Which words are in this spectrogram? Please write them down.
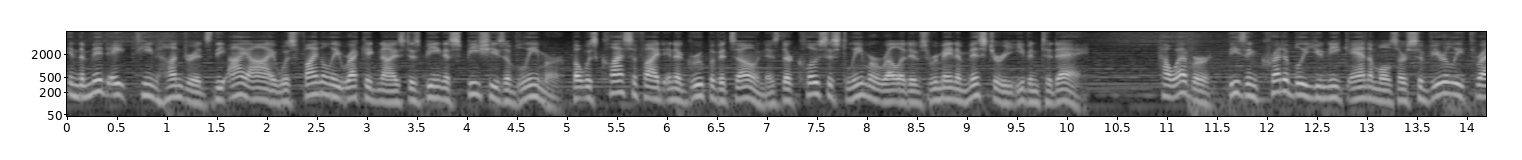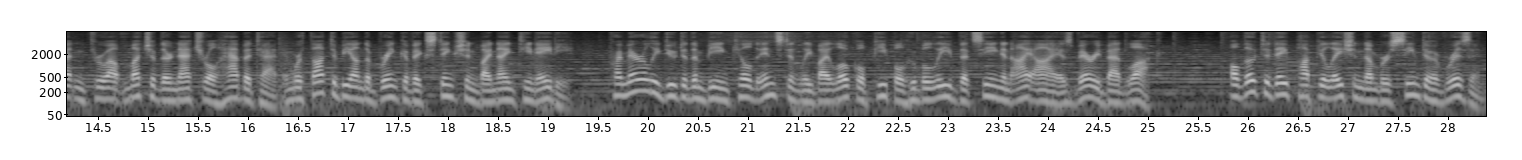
In the mid-1800s the Aye Aye was finally recognized as being a species of lemur but was classified in a group of its own as their closest lemur relatives remain a mystery even today. However, these incredibly unique animals are severely threatened throughout much of their natural habitat and were thought to be on the brink of extinction by 1980, primarily due to them being killed instantly by local people who believed that seeing an Aye Aye is very bad luck. Although today population numbers seem to have risen,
